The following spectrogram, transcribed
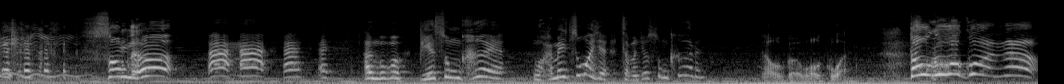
送客！哎哎哎哎，安公公别送客呀！我还没坐下，怎么就送客了呢？都归我滚！都给我滚呐！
